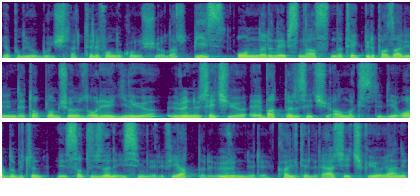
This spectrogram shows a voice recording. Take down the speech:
yapılıyor bu işler. Telefonla konuşuyorlar. Biz onların hepsini aslında tek bir pazar yerinde toplamış oluyoruz. Oraya giriyor, ürünü seçiyor, ebatları seçiyor almak istediği. Orada bütün e, satıcıların isimleri, fiyatları, ürünleri, kaliteleri her şey çıkıyor. Yani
